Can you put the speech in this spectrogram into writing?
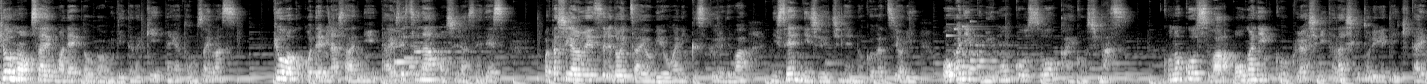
今日も最後まで動画を見ていただきありがとうございます。今日はここで皆さんに大切なお知らせです。私が運営するドイツ IOB オーガニックスクールでは2021年6月よりオーガニック入門コースを開講します。このコースはオーガニックを暮らしに正しく取り入れていきたい。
